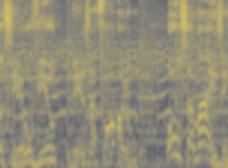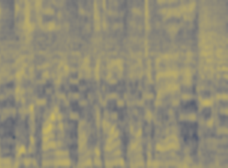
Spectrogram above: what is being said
Você ouviu Desaforum. Ouça mais em desaforum.com.br.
